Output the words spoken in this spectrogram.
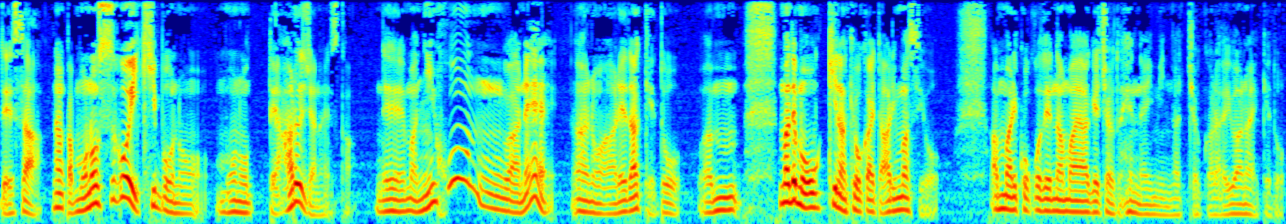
てさ、なんかものすごい規模のものってあるじゃないですか。で、まあ日本はね、あの、あれだけど、んまあでも大きな教会ってありますよ。あんまりここで名前挙げちゃうと変な意味になっちゃうから言わないけど、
